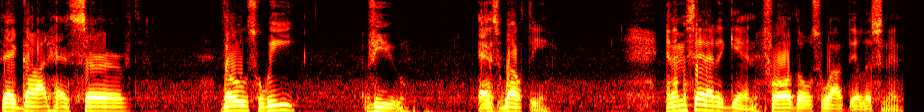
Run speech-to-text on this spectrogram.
that God has served those who we view as wealthy. And I'm going to say that again for all those who are out there listening.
